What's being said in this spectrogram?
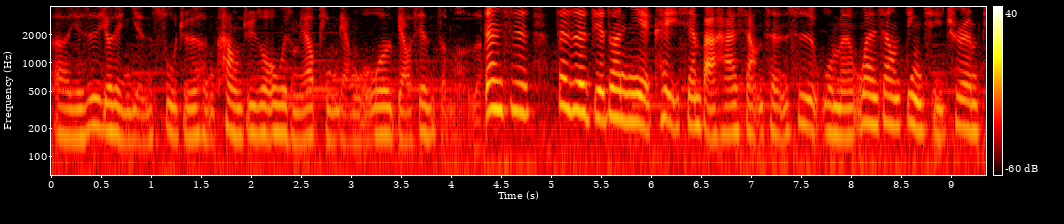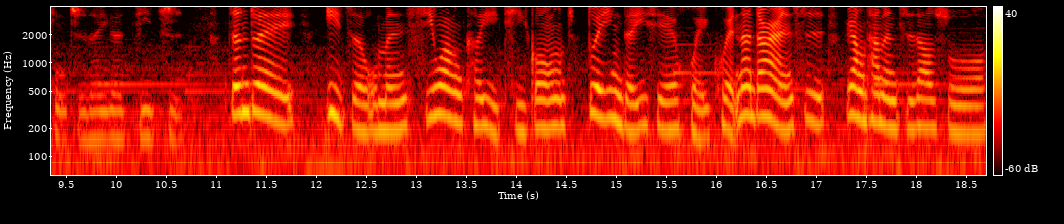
呃，也是有点严肃，觉得很抗拒，说为什么要评量我，我的表现怎么了？但是在这个阶段，你也可以先把它想成是我们万象定期确认品质的一个机制。针对译者，我们希望可以提供对应的一些回馈，那当然是让他们知道说。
